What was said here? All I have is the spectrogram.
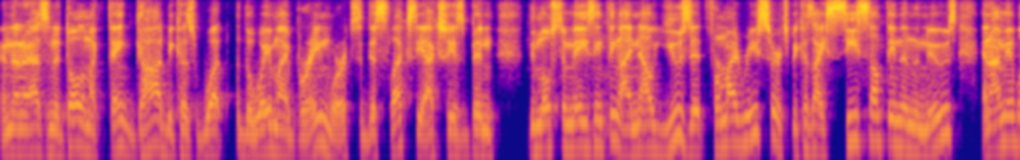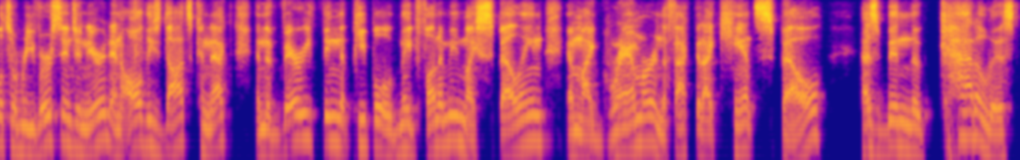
and then as an adult, I'm like, thank God, because what the way my brain works, the dyslexia actually has been the most amazing thing. I now use it for my research because I see something in the news and I'm able to reverse engineer it and all these dots connect. And the very thing that people made fun of me, my spelling and my grammar and the fact that I can't spell has been the catalyst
